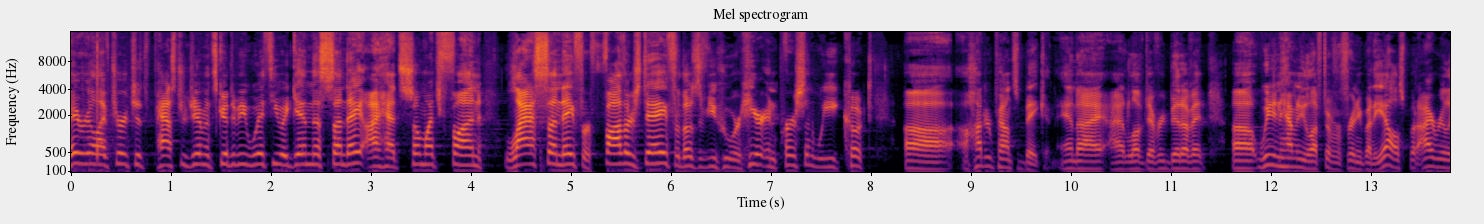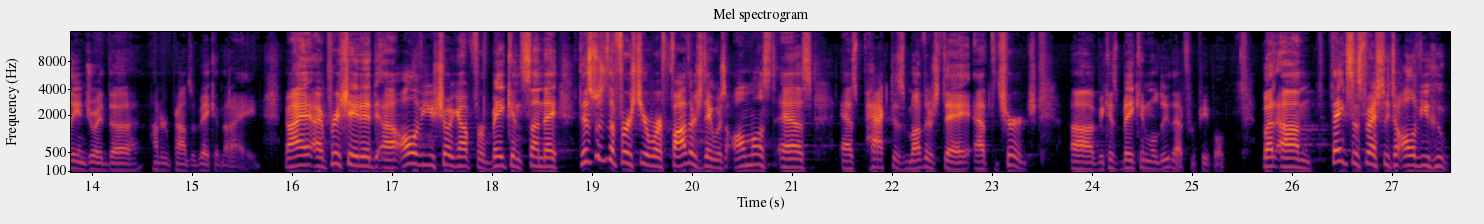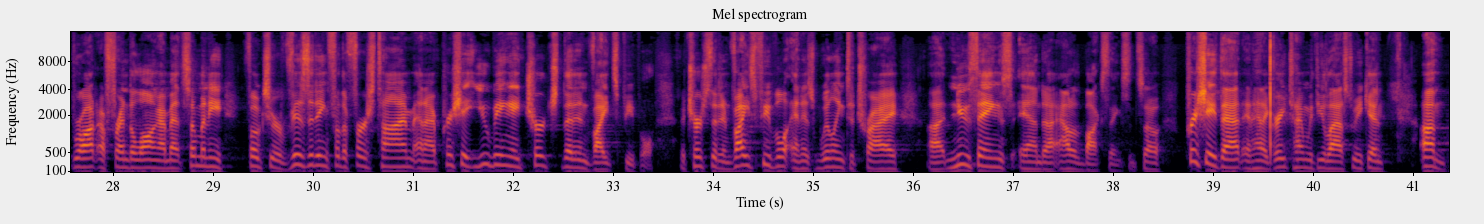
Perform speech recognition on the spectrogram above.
Hey, Real Life Church, it's Pastor Jim. It's good to be with you again this Sunday. I had so much fun last Sunday for Father's Day. For those of you who were here in person, we cooked uh, 100 pounds of bacon, and I, I loved every bit of it. Uh, we didn't have any left over for anybody else, but I really enjoyed the 100 pounds of bacon that I ate. Now, I, I appreciated uh, all of you showing up for Bacon Sunday. This was the first year where Father's Day was almost as, as packed as Mother's Day at the church uh, because bacon will do that for people. But um, thanks especially to all of you who brought a friend along. I met so many folks who are visiting for the first time, and I appreciate you being a church that invites people, a church that invites people and is willing to try uh, new things and uh, out of the box things. And so appreciate that and had a great time with you last weekend. Um,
